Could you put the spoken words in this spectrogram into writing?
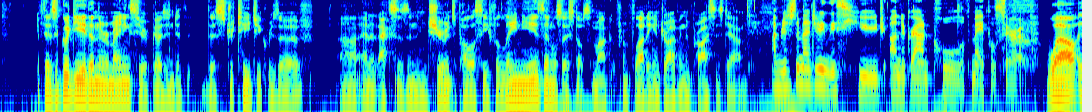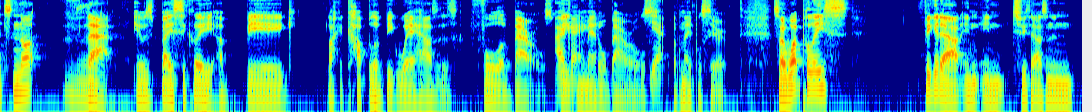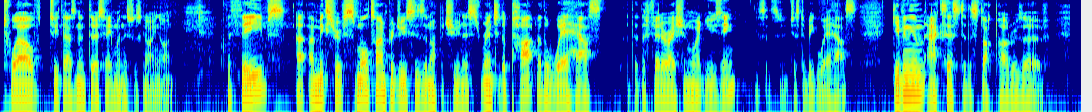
If there's a good year, then the remaining syrup goes into the strategic reserve, uh, and it acts as an insurance policy for lean years, and also stops the market from flooding and driving the prices down. I'm just imagining this huge underground pool of maple syrup. Well, it's not that. It was basically a big, like a couple of big warehouses full of barrels, big Okay. metal barrels Yeah. of maple syrup. So, what police figured out in, in 2012, 2013, when this was going on, the thieves, a a mixture of small time producers and opportunists, rented a part of the warehouse that the Federation weren't using. This is just a big warehouse, giving them access to the stockpiled reserve.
